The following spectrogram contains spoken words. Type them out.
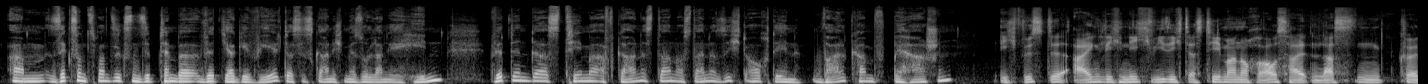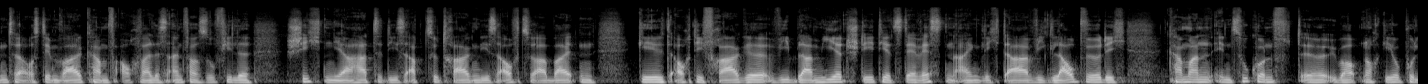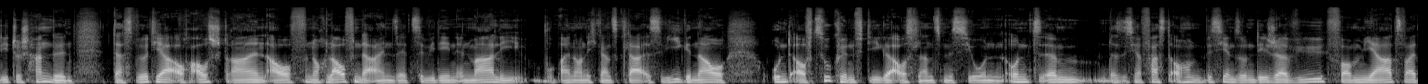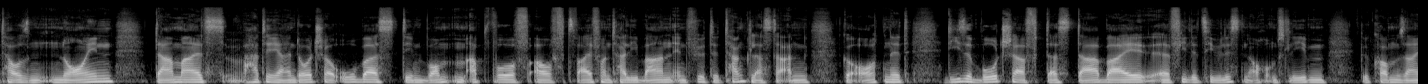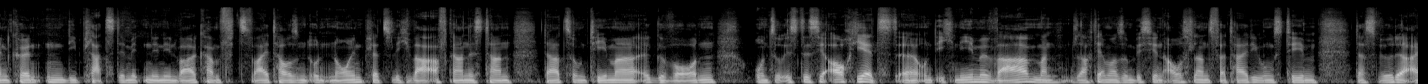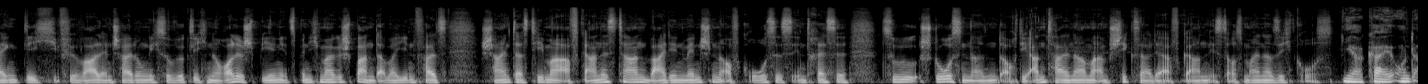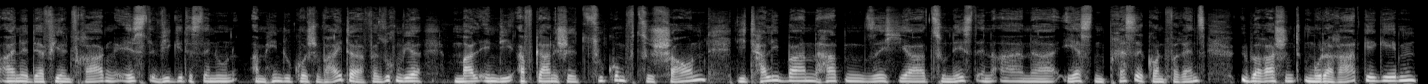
Am 26. September wird ja gewählt, das ist gar nicht mehr so lange hin. Wird denn das Thema Afghanistan aus deiner Sicht auch den Wahlkampf beherrschen? Ich wüsste eigentlich nicht, wie sich das Thema noch raushalten lassen könnte aus dem Wahlkampf, auch weil es einfach so viele Schichten ja hat, die es abzutragen, die es aufzuarbeiten gilt. Auch die Frage, wie blamiert steht jetzt der Westen eigentlich da? Wie glaubwürdig kann man in Zukunft äh, überhaupt noch geopolitisch handeln? Das wird ja auch ausstrahlen auf noch laufende Einsätze wie den in Mali, wobei noch nicht ganz klar ist, wie genau und auf zukünftige Auslandsmissionen. Und ähm, das ist ja fast auch ein bisschen so ein Déjà-vu vom Jahr 2009. Damals hatte ja ein deutscher Oberst den Bombenabwurf auf zwei von Taliban entführte Tanklaster angeordnet. Diese Botschaft, dass dabei äh, viele Zivilisten auch ums Leben gekommen sein könnten, die platzte mitten in den Wahlkampf 2009. Plötzlich war Afghanistan da zum Thema äh, geworden. Und so ist es ja auch jetzt. Äh, und ich nehme wahr, man sagt ja immer so ein bisschen Auslandsverteidigungsthemen, das würde eigentlich für Wahlentscheidungen nicht so wirklich eine Rolle spielen. Jetzt bin ich mal gespannt. Aber jedenfalls scheint das Thema Afghanistan bei den Menschen auf großes Interesse zu stoßen. Also und auch die Anteilnahme am Schicksal der Afghanen ist aus meiner Sicht groß. Ja, Kai. Und eine der vielen Fragen ist, wie geht es denn nun am Hindukusch weiter? Versuchen wir mal in die afghanische Zukunft zu schauen. Die Taliban hatten sich ja zunächst in einer ersten Pressekonferenz überraschend moderat gegeben.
